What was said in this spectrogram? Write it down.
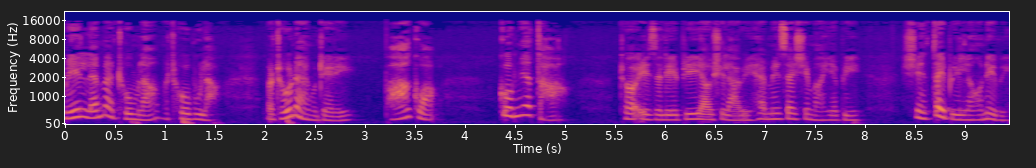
မင်းလက်မှတ်ထိုးမလားမထိုးဘူးလားမထိုးနိုင်ဘူးဒယ်ရီဘာကွာကိုမြတ်သာဒေါ်အေဇလီပြေးရောက်ရှိလာပြီးဟမ်မင်းဆက်ရှိမှရက်ပြီးရှင်တိတ်ပြီးလွန်နေပြီ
